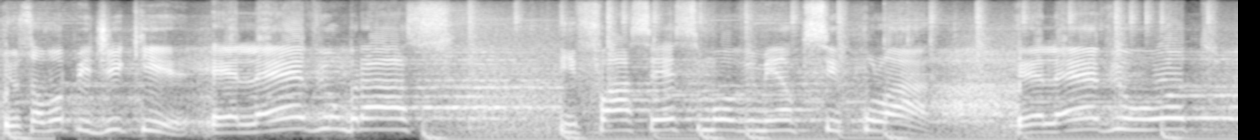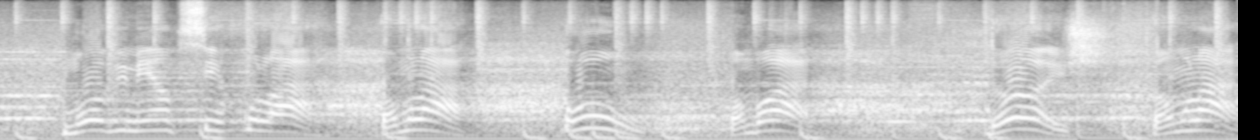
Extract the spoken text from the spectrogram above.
Eu só vou pedir que eleve um braço e faça esse movimento circular. Eleve o outro, movimento circular. Vamos lá. Um, vamos embora. Dois, vamos lá.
